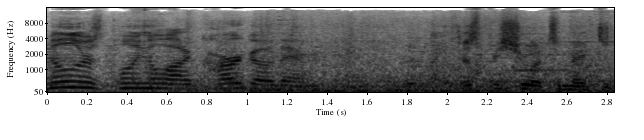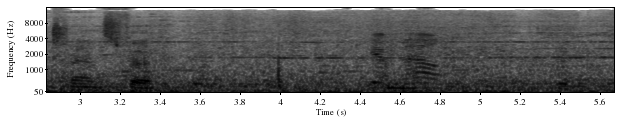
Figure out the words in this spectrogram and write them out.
Millner's pulling a lot of cargo there. Just be sure to make the transfer. Give him hell.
